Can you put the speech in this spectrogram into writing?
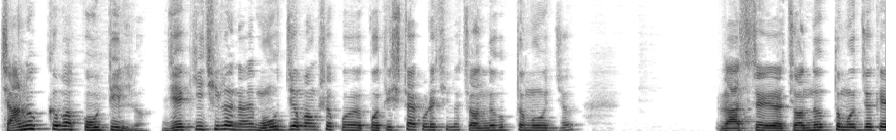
চাণক্য বা কৌটিল্য। যে কি ছিল না, মৌর্য বংশ প্রতিষ্ঠা করেছিল চন্দ্রগুপ্ত মৌর্য। রাষ্ট্রে চন্দ্রগুপ্ত মৌর্যকে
